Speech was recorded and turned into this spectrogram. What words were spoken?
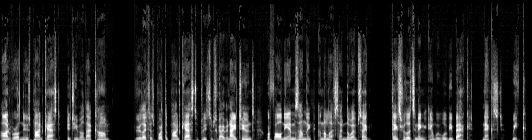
oddworldnewspodcast at gmail.com. If you would like to support the podcast, please subscribe in iTunes or follow the Amazon link on the left side of the website. Thanks for listening, and we will be back next week.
